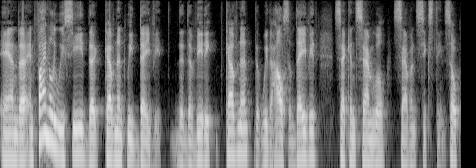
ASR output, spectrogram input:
And, uh, and finally, we see the covenant with David, the Davidic covenant with the house of David, 2 Samuel 7:16. So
